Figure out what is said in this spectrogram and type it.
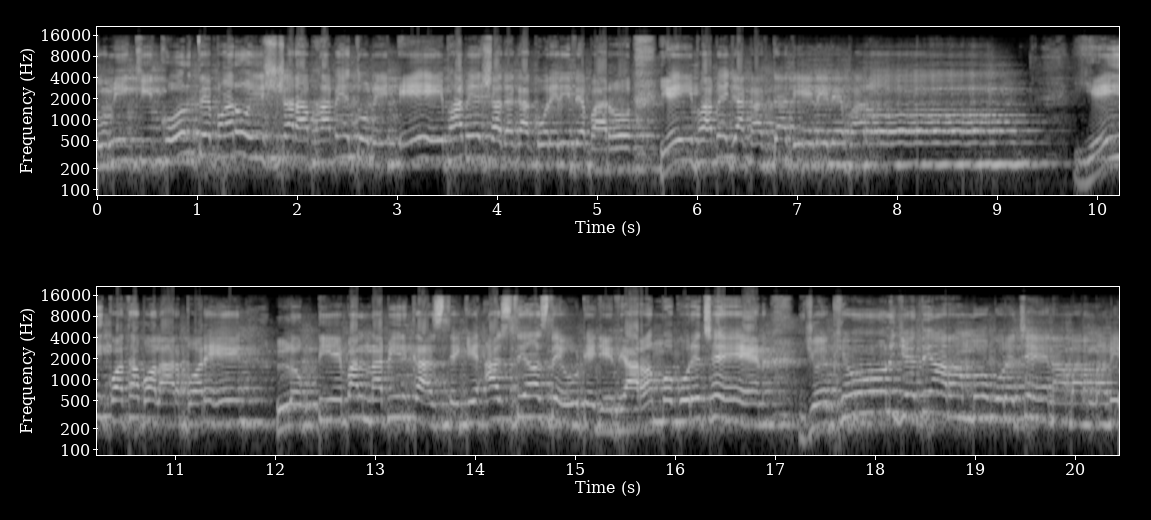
তুমি কি করতে পারো? ইশারা ভাবে তুমি এইভাবে সাদাকা করে দিতে পারো, এইভাবে জাকাতটা দিয়ে নিতে পারো। এই কথা বলার পরে লোকটি এবার নাবির কাছ থেকে আস্তে আস্তে উঠে যেতে আরম্ভ করেছেন। যখন যেতে আরম্ভ করেছেন, আমার নাবি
